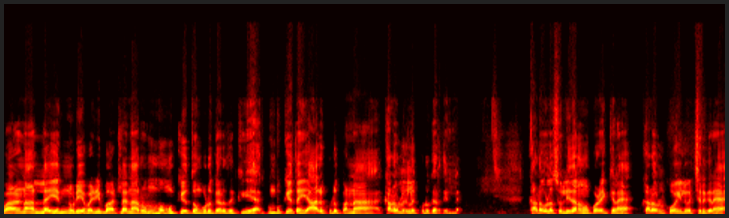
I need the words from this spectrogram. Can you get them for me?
வாழ்நாள்ல என்னுடைய வழிபாட்டுல நான் ரொம்ப முக்கியத்துவம் கொடுக்கறதுக்கு முக்கியத்துவம் யாருக்கு கொடுப்பேன்னா கடவுள்களுக்கு கொடுக்கறது இல்லை. கடவுளை சொல்லி தான் நம்ம பிழைக்கிறேன். கடவுள் கோயில் வச்சிருக்கிறேன்.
